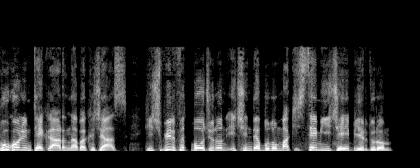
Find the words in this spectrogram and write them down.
bu golün tekrarına bakacağız. Hiçbir futbolcunun içinde bulunmak istemeyeceği bir durum.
